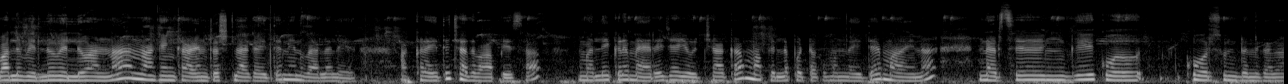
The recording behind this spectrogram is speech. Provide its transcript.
వాళ్ళు వెళ్ళు వెళ్ళు అన్నా నాకు ఇంకా ఇంట్రెస్ట్ లాగా అయితే నేను వెళ్ళలేదు. అక్కడైతే చదువు ఆపేసా. మళ్ళీ ఇక్కడ మ్యారేజ్ అయ్యి వచ్చాక మా పిల్ల పుట్టక ముందు అయితే మా ఆయన నర్సింగ్ కో కోర్స్ ఉంటుంది కదా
